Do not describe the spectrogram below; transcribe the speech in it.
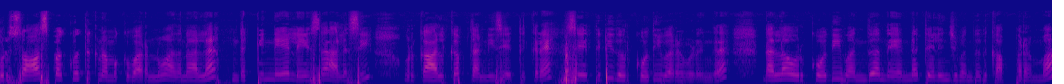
ஒரு சாஸ் பக்குவத்துக்கு நமக்கு வரணும். அதனால் இந்த டின்னையே லேசாக அலசி ஒரு கால் கப் தண்ணி சேர்த்துக்கிறேன். சேர்த்துட்டு இது ஒரு கொதி வர விடுங்க. நல்லா ஒரு கொதி வந்து அந்த எண்ணெய் தெளிஞ்சு வந்ததுக்கு அப்புறமா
